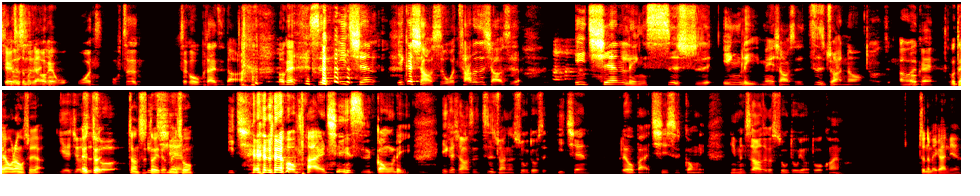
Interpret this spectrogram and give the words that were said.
对，个这什么概念？OK，我我我这个这个我不太知道了。OK，是一千一个小时，我查的是小时，一千零四十英里每小时自转哦。呃 OK，我等一下我让我说一下，也就哎对是说这样是对的，没错。一千六百七十公里，一个小时自转的速度是一千六百七十公里。你们知道这个速度有多快吗？真的没概念。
